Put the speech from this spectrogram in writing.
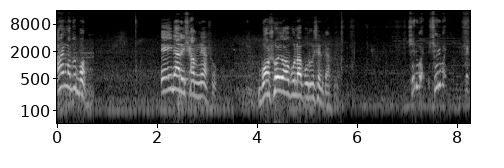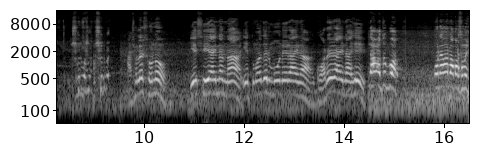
আনেন মাতুব্বর এই নারী সামনে আসো বসই অবলা পুরুষের কাছে। আসলে শোনো এ সেই আয়না না এ তোমাদের মনের আয়না ঘরের আয়না হে। না ওটা আমার বাবার ছবি।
